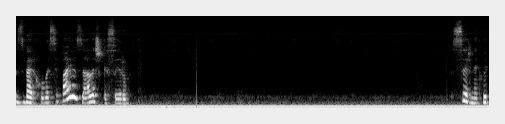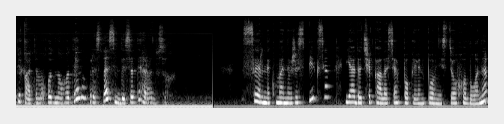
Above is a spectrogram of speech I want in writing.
Зверху висипаю залишки сиру. Сирник випікатиму 1 годину при 170 градусах. Сирник у мене вже спікся, я дочекалася, поки він повністю охолоне.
